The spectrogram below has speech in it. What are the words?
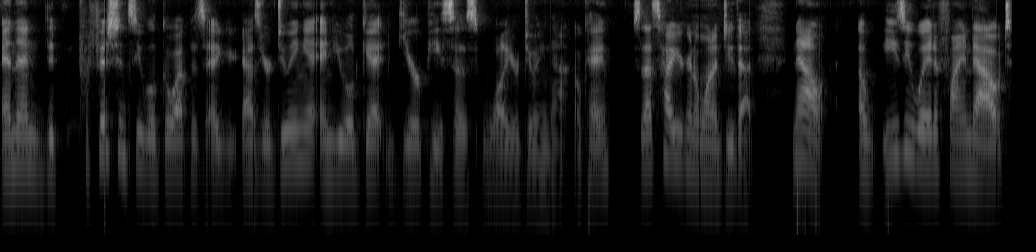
and then the proficiency will go up as as you're doing it, and you will get gear pieces while you're doing that. Okay, so that's how you're going to want to do that. Now, a easy way to find out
